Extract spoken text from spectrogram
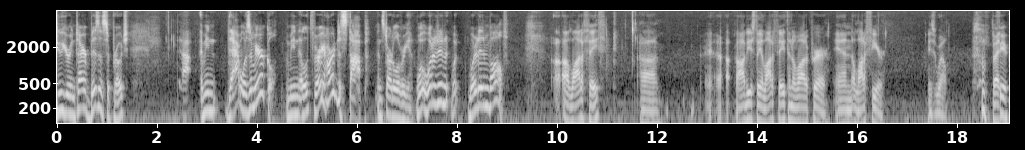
your entire business approach. I mean, that was a miracle. I mean, it's very hard to stop and start all over again. What, what did it what what did it involve? A, a lot of faith. Uh, uh, obviously, a lot of faith and a lot of prayer and a lot of fear as well. But Fear.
